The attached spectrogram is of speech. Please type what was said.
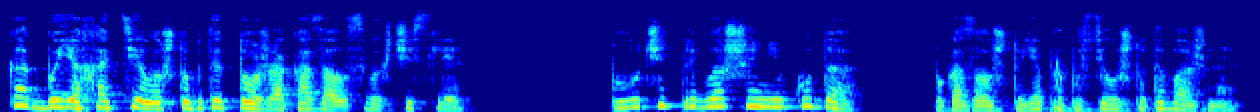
Как бы я хотела, чтобы ты тоже оказалась в их числе. «Получить приглашение куда?» Показалось, что я пропустила что-то важное.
